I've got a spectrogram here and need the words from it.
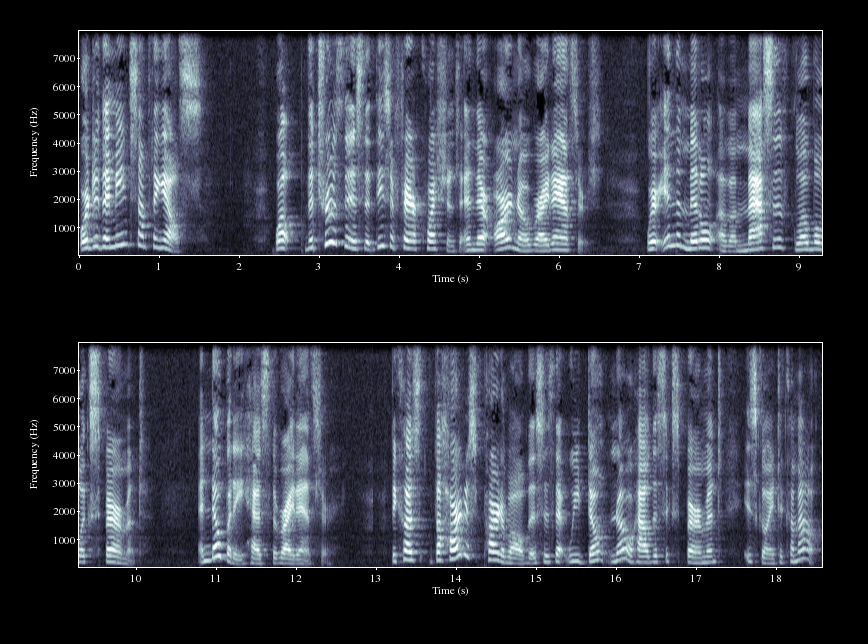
Or do they mean something else? Well, the truth is that these are fair questions and there are no right answers. We're in the middle of a massive global experiment, and nobody has the right answer. Because the hardest part of all this is that we don't know how this experiment is going to come out.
